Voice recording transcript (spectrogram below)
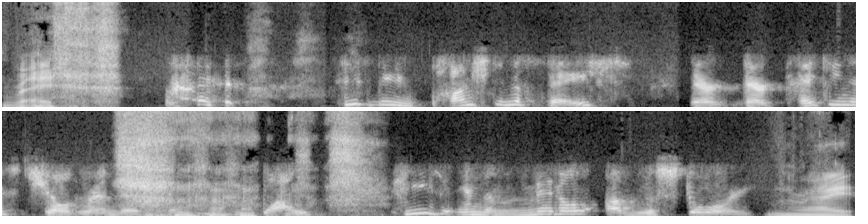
Right. Right. He's being punched in the face. They're they're taking his children. They're taking his wife. He's in the middle of the story. Right.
